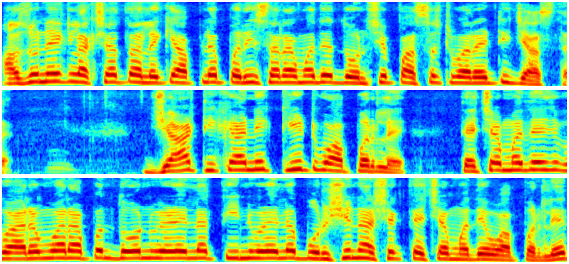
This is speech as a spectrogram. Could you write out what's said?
अजून एक लक्षात आलं की आपल्या परिसरामध्ये दोनशे पासष्ट व्हरायटी जास्त आहे. ज्या ठिकाणी किट वापरलं आहे त्याच्यामध्ये वारंवार आपण दोन वेळेला तीन वेळेला बुरशीनाशक त्याच्यामध्ये वापरलेत.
